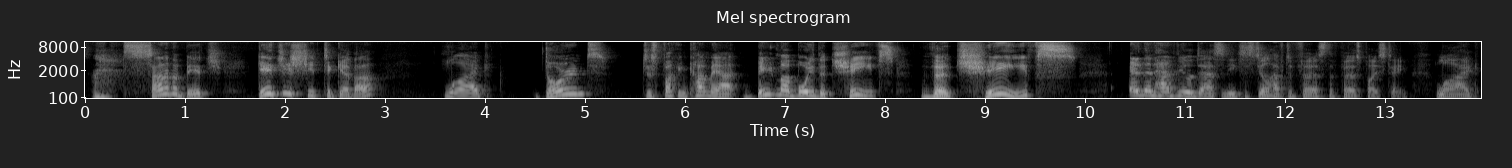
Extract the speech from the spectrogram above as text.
son of a bitch, get your shit together. Like, don't just fucking come out, beat my boy the Chiefs, the Chiefs, and then have the audacity to still have to verse the first place team. Like,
